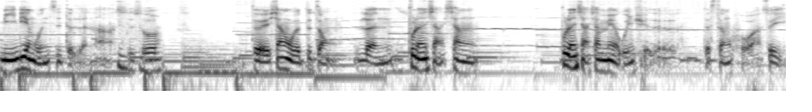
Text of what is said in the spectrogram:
迷恋文字的人啊。是说，对，像我这种人不能想象不能想象没有文学的的生活啊。所以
